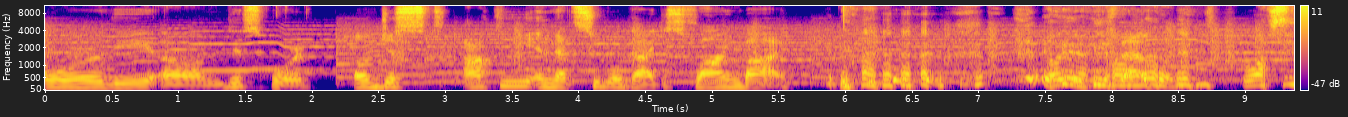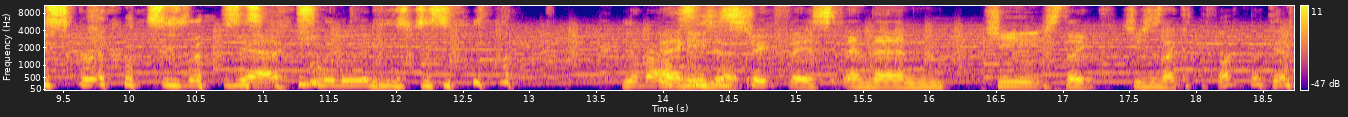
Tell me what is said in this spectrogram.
or the um Discord of just Aki and that Sumo guy just flying by. oh yeah, was that one. Watch these scripts. He's, he's Yeah. just literally he's just yeah, no, Yeah, he's just straight faced, and then she's like, she's just like, what the fuck, okay.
